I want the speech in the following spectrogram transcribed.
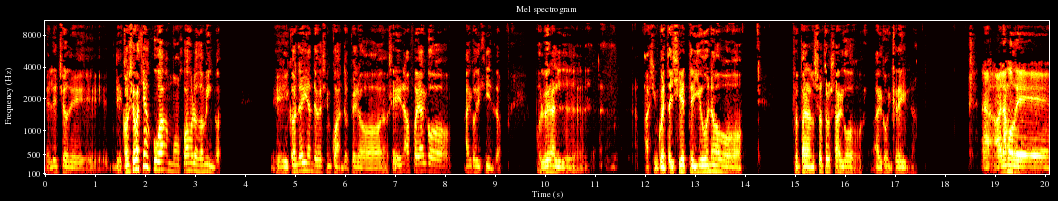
el hecho de, con Sebastián jugamos, jugamos los domingos eh, y con Dejan de vez en cuando, pero sí, no, fue algo, algo distinto. Volver al, a 57 y 1 fue para nosotros algo, algo increíble. Ah, hablamos de,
